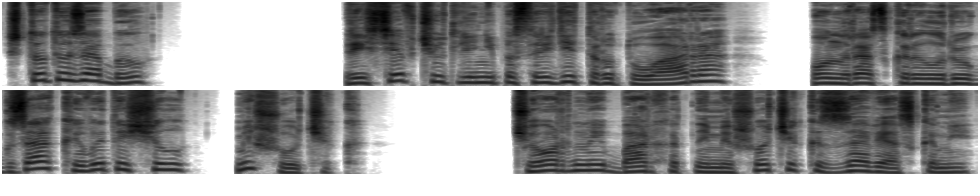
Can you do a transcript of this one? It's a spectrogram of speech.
«Что ты забыл?» Присев чуть ли не посреди тротуара, он раскрыл рюкзак и вытащил мешочек. Черный бархатный мешочек с завязками.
